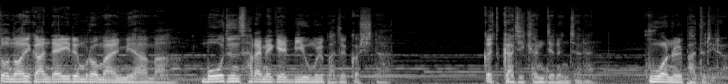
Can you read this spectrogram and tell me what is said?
또 너희가 내 이름으로 말미암아 모든 사람에게 미움을 받을 것이나 끝까지 견디는 자는 구원을 받으리라.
